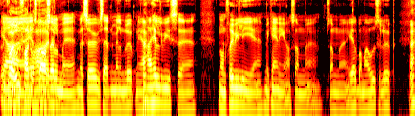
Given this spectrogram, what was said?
jeg, går jeg ud fra, jeg, jeg står et- selv med, med service af den mellem løbene. Jeg Ja. har heldigvis øh, nogle frivillige øh, mekanikere, som, øh, som øh, hjælper mig ud til løb. Ja.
